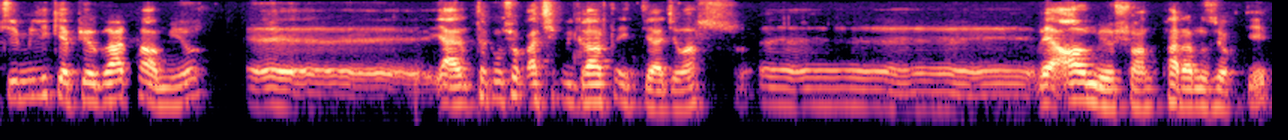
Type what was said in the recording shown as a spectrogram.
cimrilik yapıyor. Guard almıyor. Ee, yani takım çok açık bir guard'a ihtiyacı var. Ee, ve almıyor şu an. Paramız yok diye.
